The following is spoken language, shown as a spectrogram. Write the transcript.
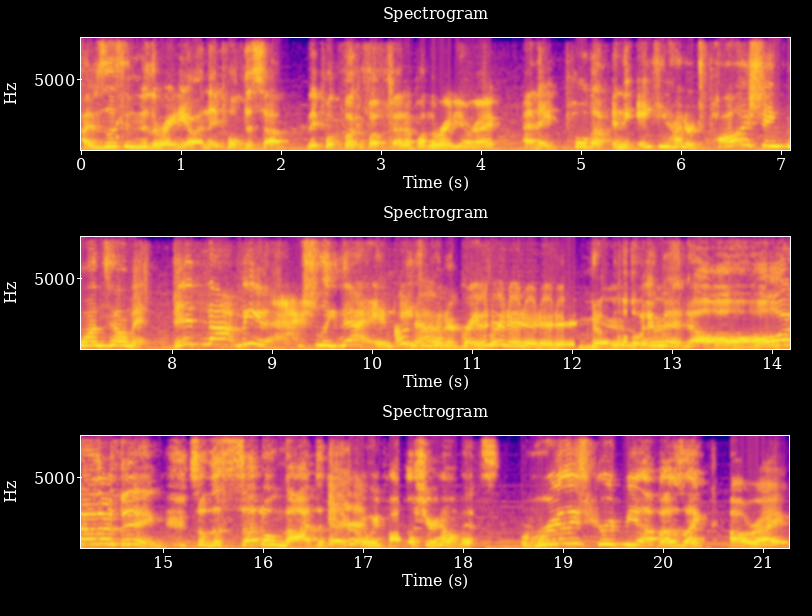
I was listening to the radio and they pulled this up. They pulled the Book of Boba Fett up on the radio, right? And they pulled up in the 1800s, polishing one's helmet did not mean actually that in oh no. 1800 Great no, no, Britain. no, no, no, no, No, it meant a whole other thing. So the subtle nod to the "Can we polish your helmets?" really screwed me up. I was like, "All right,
